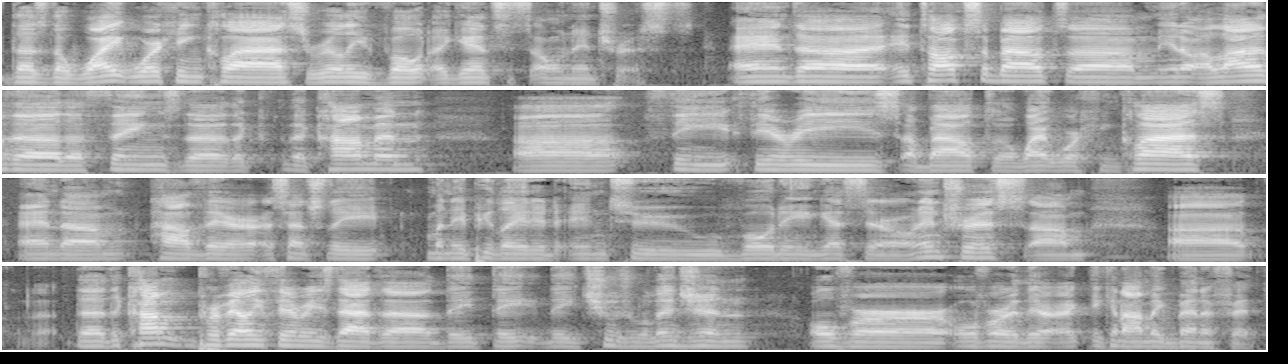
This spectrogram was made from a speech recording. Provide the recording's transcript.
"Does the White Working Class Really Vote Against Its Own Interests?" And it talks about um, you know a lot of the the things the the, the common the- theories about the white working class and um, how they're essentially manipulated into voting against their own interests. Um, uh, the the com- prevailing theory is that uh, they, they they choose religion over over their economic benefit.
